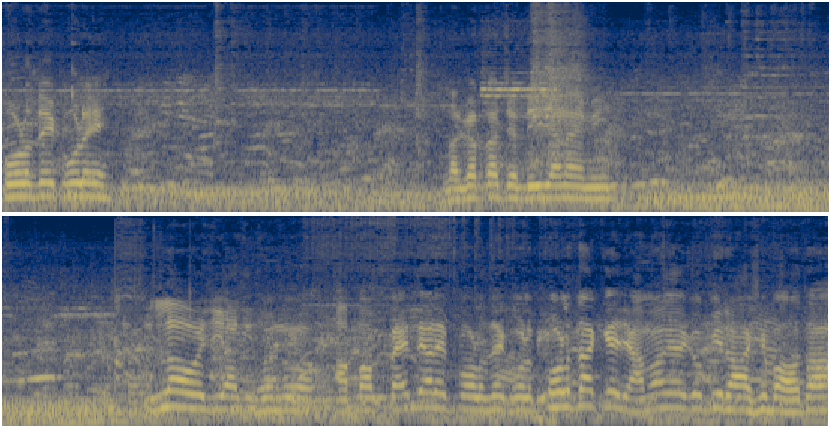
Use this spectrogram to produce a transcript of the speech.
ਪੁਲ ਦੇ ਕੋਲੇ। ਲੰਗਰ ਤਾਂ ਚੱਲੀ ਜਾਣਾ ਐਵੇਂ ਲਓ ਜੀ, ਅੱਜ ਤੁਹਾਨੂੰ ਆਪਾਂ ਪਹਿਲੇ ਵਾਲੇ ਪੁਲ ਦੇ ਕੋਲ, ਪੁਲ ਤੱਕ ਹੀ ਜਾਵਾਂਗੇ ਕਿਉਂਕਿ ਰਸ਼ ਬਹੁਤ ਆ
